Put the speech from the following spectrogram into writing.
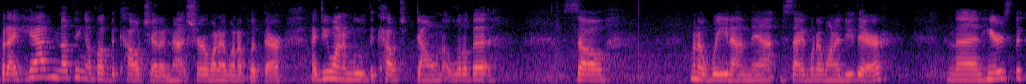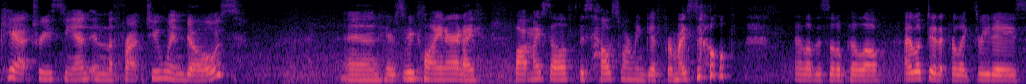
but I have nothing above the couch yet. I'm not sure what I want to put there. I do want to move the couch down a little bit, so I'm going to wait on that, decide what I want to do there. And then here's the cat tree stand in the front two windows. And here's the recliner, and I bought myself this housewarming gift for myself. I love this little pillow. I looked at it for like three days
